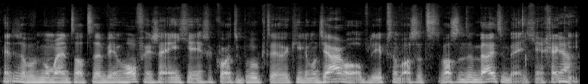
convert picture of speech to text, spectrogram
Dus op het moment dat eh, Wim Hof in zijn eentje in zijn korte broek de Kilimanjaro opliep, dan was het, was het een buitenbeentje, een gekkie. Ja,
